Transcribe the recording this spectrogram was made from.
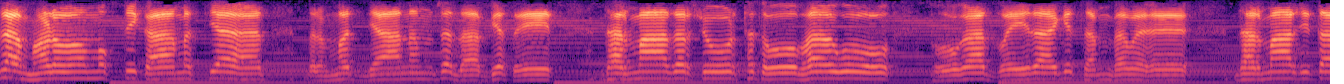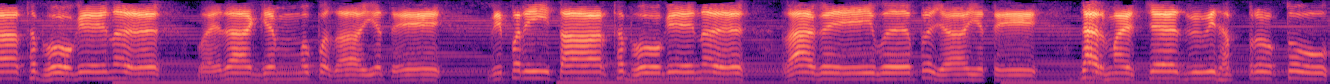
ब्राह्मणो मुक्तिकाम स्यात् ब्रह्मज्ञानम् सदाभ्यसेत्। धर्मादर्शोऽर्थतो भगो भोगाद्वैराग्यसम्भवः धर्मार्जितार्थभोगेन वैराग्यम् उपदायते विपरीतार्थभोगेन राग एव प्रजायते। धर्मश्च द्विविध प्रोक्तो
